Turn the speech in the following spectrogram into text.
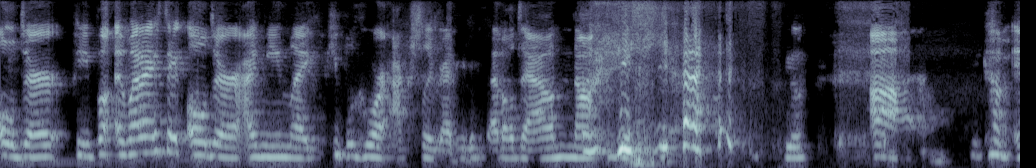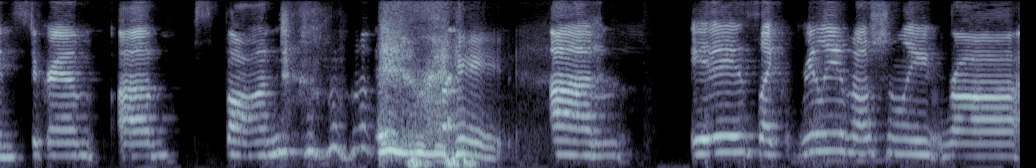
older people. And when I say older, I mean like people who are actually ready to settle down, not yes. uh, become Instagram um, spawned. right. um, it is like really emotionally raw.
